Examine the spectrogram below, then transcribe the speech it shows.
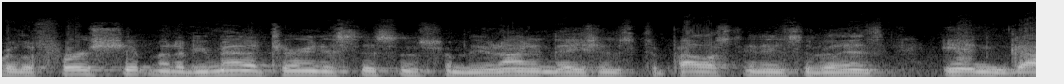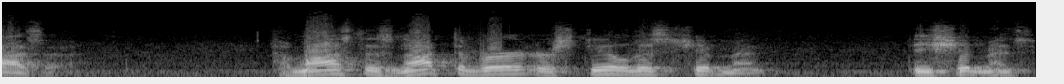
for the first shipment of humanitarian assistance from the United Nations to Palestinian civilians in Gaza. If Hamas does not divert or steal this shipment, these shipments,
